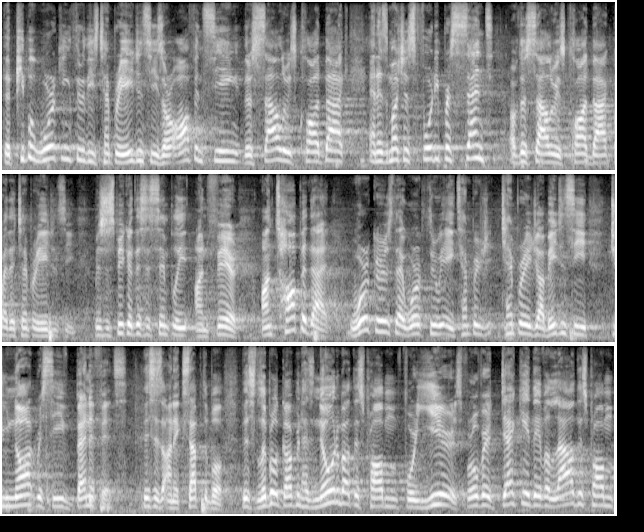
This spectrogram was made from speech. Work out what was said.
that people working through these temporary agencies are often seeing their salaries clawed back, and as much as 40% of their salaries clawed back by the temporary agency. Mr. Speaker, this is simply unfair. On top of that, workers that work through a temporary, temporary job agency do not receive benefits. This is unacceptable. This Liberal government has known about this problem for years. For over a decade, they've allowed this problem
